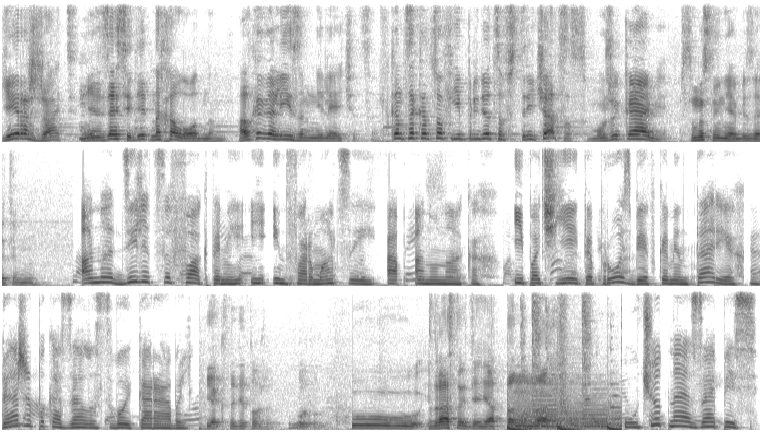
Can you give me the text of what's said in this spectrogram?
Ей рожать. Нельзя сидеть на холодном. Алкоголизм не лечится. В конце концов, ей придется встречаться с мужиками. В смысле не обязательно. Она делится фактами и информацией об анунаках. И по чьей-то просьбе в комментариях даже показала свой корабль. Я, кстати, тоже. Вот он. У, здравствуйте, я Танунак. Учетная запись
